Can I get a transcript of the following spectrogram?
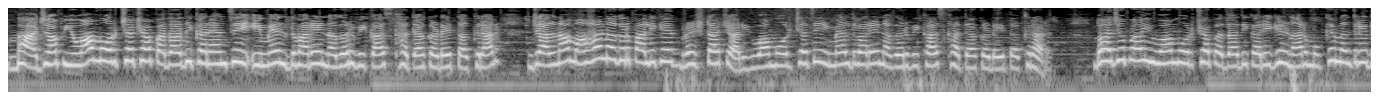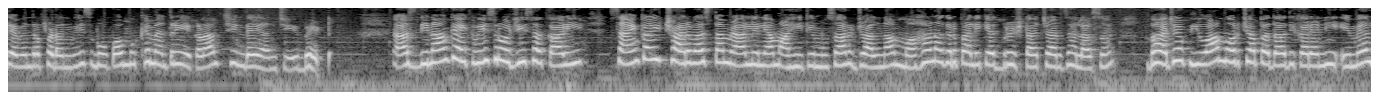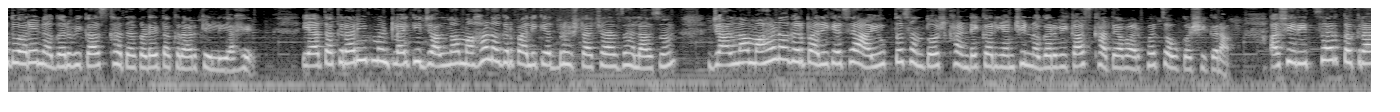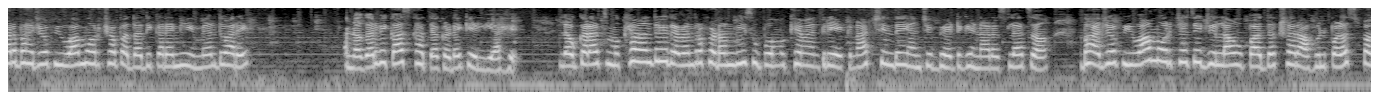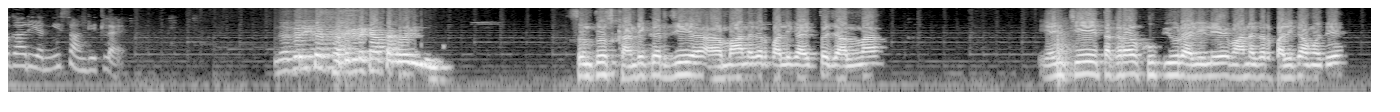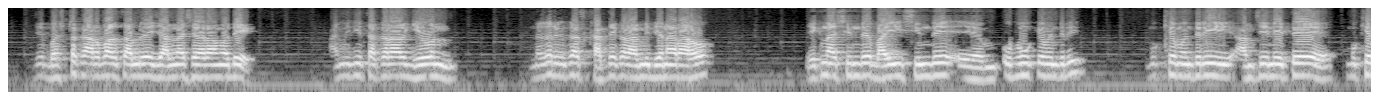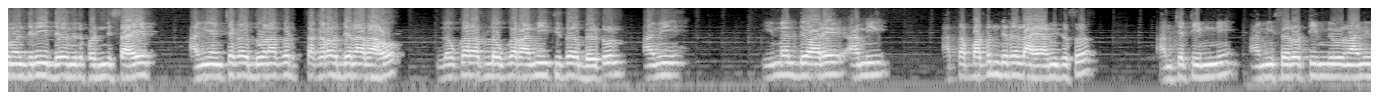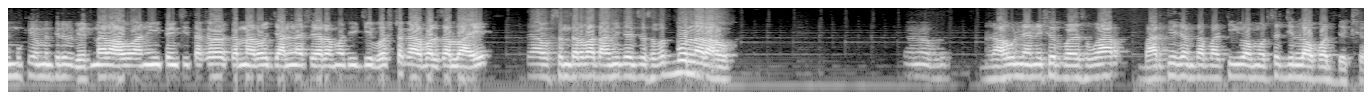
भाजप युवा मोर्चाच्या पदाधिकाऱ्यांचे ईमेलद्वारे नगर विकास खात्याकडे तक्रार जालना महानगरपालिकेत भ्रष्टाचार युवा मोर्चाचे ईमेलद्वारे नगर विकास खात्याकडे तक्रार. भाजपा युवा मोर्चा पदाधिकारी घेणार मुख्यमंत्री देवेंद्र फडणवीस उपमुख्यमंत्री एकनाथ शिंदे यांची भेट आज दिनांक एकवीस रोजी सकाळी सायंकाळी चार वाजता मिळालेल्या माहितीनुसार जालना महानगरपालिकेत भ्रष्टाचार झाला असून भाजप युवा मोर्चा पदाधिकाऱ्यांनी ईमेलद्वारे नगरविकास खात्याकडे तक्रार केली आहे. या तक्रारीत म्हटलंय की जालना महानगरपालिकेत भ्रष्टाचार झाला असून जालना महानगरपालिकेचे आयुक्त संतोष खांडेकर यांची नगरविकास खात्यामार्फत चौकशी करा. अशी रितसर तक्रार भाजप युवा मोर्चा पदाधिकाऱ्यांनी ईमेलद्वारे नगरविकास खात्याकडे केली आहे. लवकरच मुख्यमंत्री देवेंद्र फडणवीस उपमुख्यमंत्री एकनाथ शिंदे यांची भेट घेणार असल्याचं भाजप युवा मोर्चाचे जिल्हा उपाध्यक्ष राहुल पळस पगार यांनी सांगितलंय. नगरविकास खात्याकडे काय तक्रार केली तुम्ही? संतोष खांडेकरजी महानगरपालिका आयुक्त जालना यांची तक्रार खूप येऊ राहिलेली आहे महानगरपालिकामध्ये. जे भ्रष्ट कारभार चालू आहे जालना शहरामध्ये आम्ही ती तक्रार घेऊन नगर विकास खात्याकडे आम्ही देणार आहोत. एकनाथ शिंदे भाई शिंदे उपमुख्यमंत्री मुख्यमंत्री आमचे नेते मुख्यमंत्री देवेंद्र फडणवीस साहेब आम्ही यांच्याकडे दोनाकडे तक्रार देणार आहोत. लवकरात लवकर आम्ही तिथं भेटून आम्ही ईमेलद्वारे आम्ही आता पाठवून दिलेलं आहे आम्ही तसं. आमच्या टीमनी आम्ही सर्व टीम मिळून आम्ही मुख्यमंत्र्याला भेटणार आहोत आणि त्यांची तक्रार करणार आहोत. जालना शहरामध्ये जे भ्रष्ट कारभार चालू आहे त्या संदर्भात आम्ही त्यांच्यासोबत बोलणार आहोत. राहुल ज्ञानेश्वर पळसवार भारतीय जनता पार्टी युवा मोर्चा जिल्हा उपाध्यक्ष.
